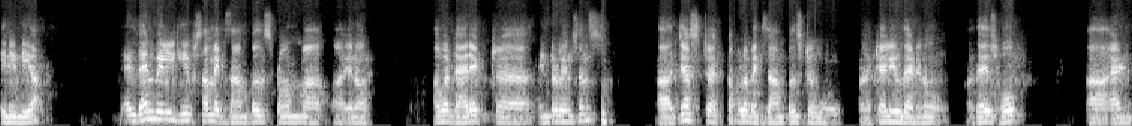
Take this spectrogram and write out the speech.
in India. And then we'll give some examples from, uh, uh you know, our direct uh, interventions. Uh, just a couple of examples to tell you that, you know, there is hope and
